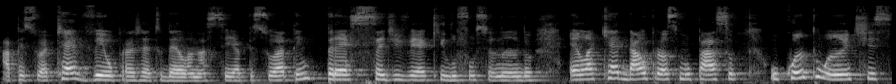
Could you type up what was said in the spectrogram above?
A pessoa quer ver o projeto dela nascer, a pessoa tem pressa de ver aquilo funcionando, ela quer dar o próximo passo o quanto antes,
